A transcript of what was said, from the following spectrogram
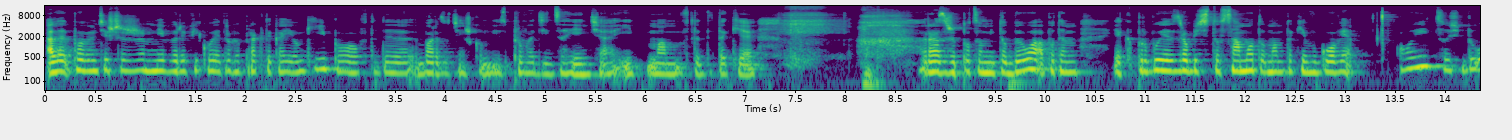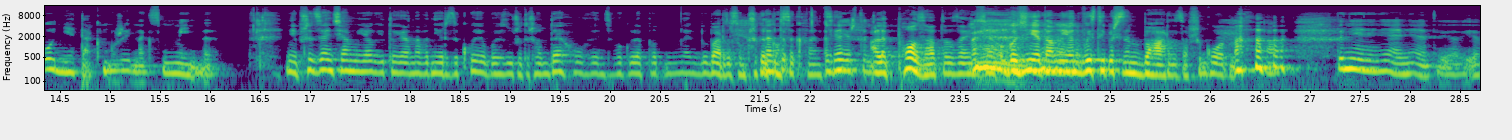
Ale powiem Ci szczerze, że mnie weryfikuje trochę praktyka jogi, bo wtedy bardzo ciężko mi jest prowadzić zajęcia i mam wtedy takie raz, że po co mi to było, a potem jak próbuję zrobić to samo, to mam takie w głowie oj, coś było nie tak, może jednak zmieńmy. Nie, przed zajęciami jogi to ja nawet nie ryzykuję, bo jest dużo też oddechów, więc w ogóle pod, jakby bardzo są przykre Ale to- konsekwencje. wiesz, to- Ale poza to zajęcia o godzinie tam, nie wiem, 21 jestem bardzo zawsze głodna. A, to nie, nie, nie, nie. To ja, ja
